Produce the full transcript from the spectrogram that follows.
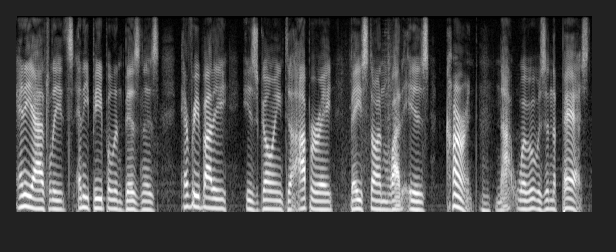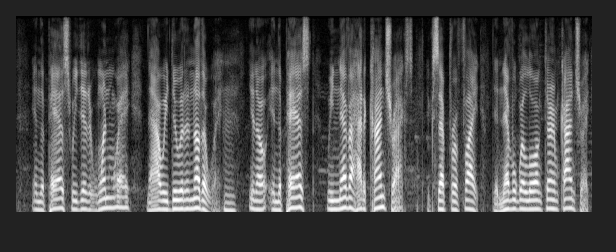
any athletes, any people in business, everybody is going to operate based on what is current, mm-hmm. not what was in the past. In the past, we did it one way. Now we do it another way. Mm. You know, in the past, we never had a contracts except for a fight. There never were long-term contracts.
